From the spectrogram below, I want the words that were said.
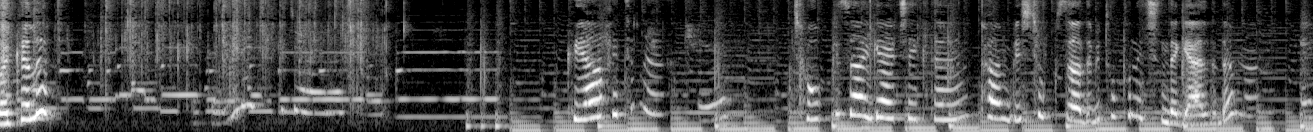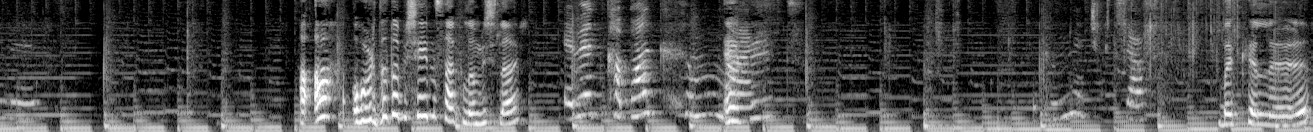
Bakalım. Bakalım ne çıkacak. Kıyafeti mi? Evet. Çok güzel gerçekten. Pembiş çok güzel de bir topun içinde geldi değil mi? Aa orada da bir şey mi saklamışlar? Evet kapakım var. Evet. Bakalım ne çıkacak. Bakalım.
